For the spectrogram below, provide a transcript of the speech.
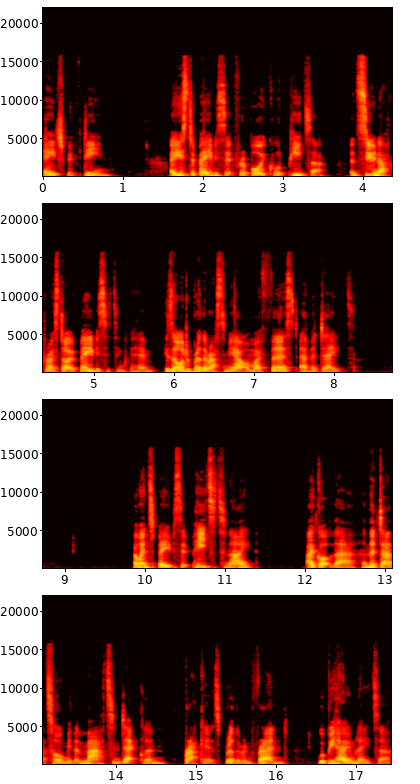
age 15. I used to babysit for a boy called Peter, and soon after I started babysitting for him, his older brother asked me out on my first ever date. I went to babysit Peter tonight, I got there, and the dad told me that Matt and Declan, brackets brother and friend, would be home later.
